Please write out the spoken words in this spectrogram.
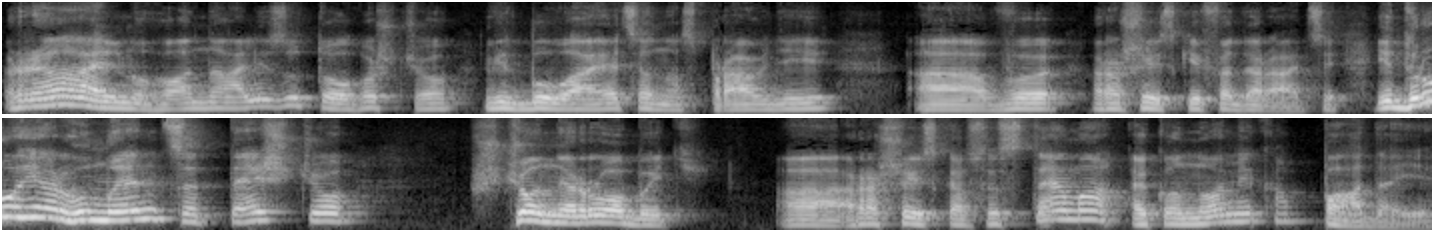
реального аналізу того, що відбувається насправді в Російській Федерації. І другий аргумент це те, що, що не робить рашистська система, економіка падає.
